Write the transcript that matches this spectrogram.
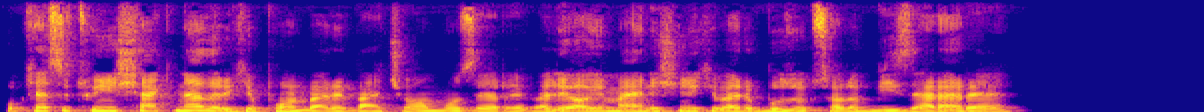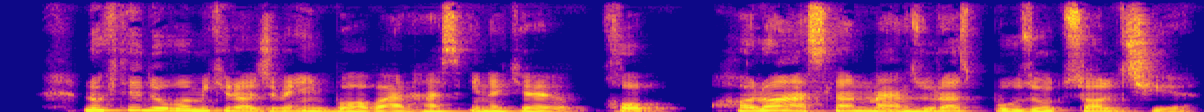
خب کسی تو این شک نداره که پرن برای بچه ها مزره ولی آیا معنیش اینه که برای بزرگسالا بیزرره نکته دومی که راجع به این باور هست اینه که خب حالا اصلا منظور از بزرگسال چیه؟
